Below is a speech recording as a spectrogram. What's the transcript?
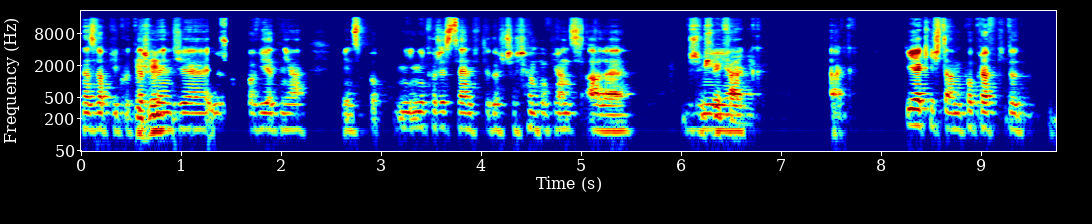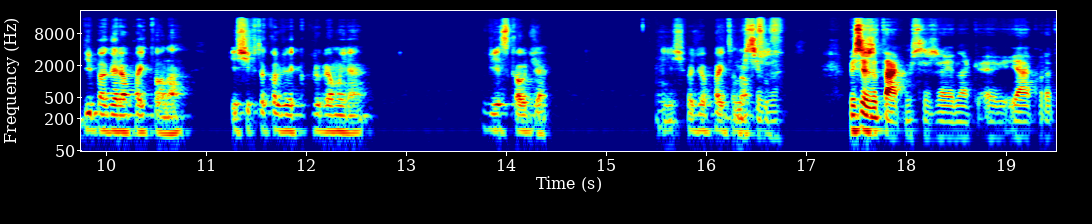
nazwa pliku też mhm. będzie już odpowiednia, więc po, nie, nie, korzystałem z tego szczerze mówiąc, ale brzmi, brzmi jak fajnie. tak. I jakieś tam poprawki do debuggera Pythona, jeśli ktokolwiek programuje w VS Code jeśli chodzi o Pythonowców. Myślę, że, myślę, że tak. Myślę, że jednak e, ja akurat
